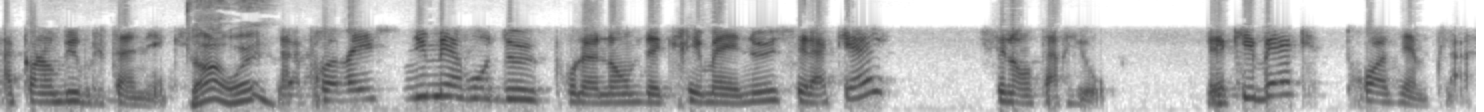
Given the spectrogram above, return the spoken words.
La Colombie-Britannique. Ah oui? La province numéro deux pour le nombre de crimes haineux, c'est laquelle? C'est l'Ontario. Le Québec, troisième place.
